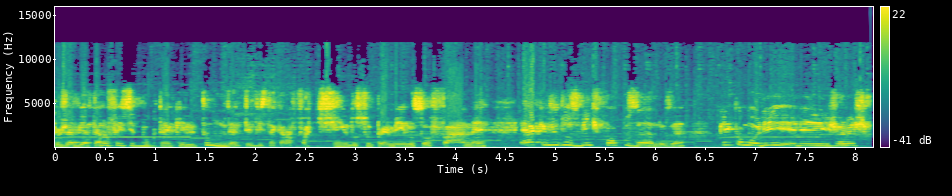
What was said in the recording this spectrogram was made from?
que eu já vi até no Facebook, tem aquele. Todo mundo deve ter visto aquela fotinho do Superman no sofá, né? É aquele dos 20 e poucos anos, né? Porque Hikomori, ele geralmente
